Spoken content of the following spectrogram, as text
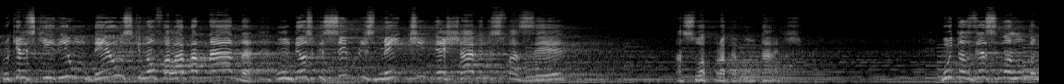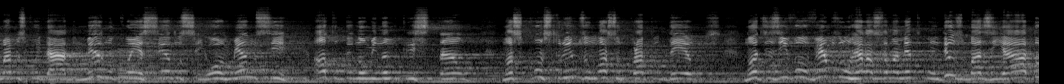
porque eles queriam um Deus que não falava nada, um Deus que simplesmente deixava eles fazer a sua própria vontade. Muitas vezes, se nós não tomarmos cuidado, mesmo conhecendo o Senhor, mesmo se autodenominando cristão, nós construímos o nosso próprio Deus, nós desenvolvemos um relacionamento com Deus baseado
